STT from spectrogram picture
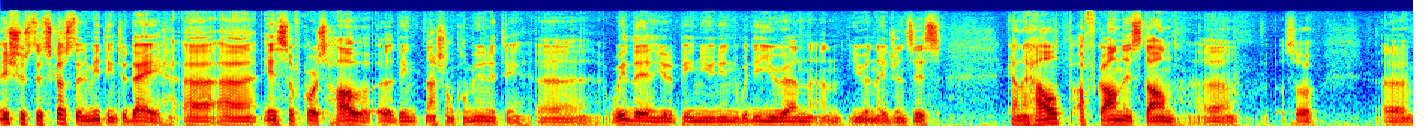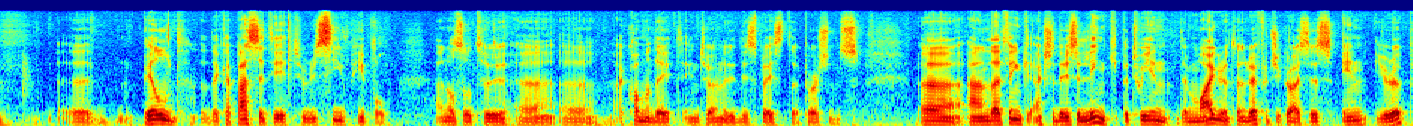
issues discussed in the meeting today uh, uh, is, of course, how uh, the international community, uh, with the European Union, with the UN and UN agencies, can help Afghanistan uh, so uh, uh, build the capacity to receive people and also to uh, uh, accommodate internally displaced persons. Uh, and I think actually there is a link between the migrant and refugee crisis in Europe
